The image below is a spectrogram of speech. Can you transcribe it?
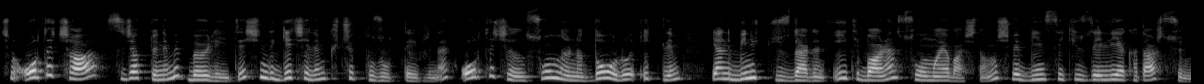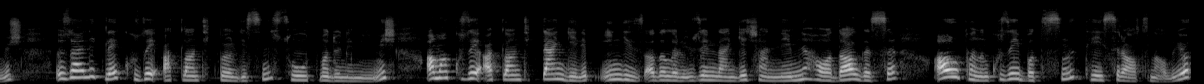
Şimdi Orta Çağ sıcak dönemi böyleydi. Şimdi geçelim Küçük Buzul devrine. Orta Çağ'ın sonlarına doğru iklim yani 1300'lerden itibaren soğumaya başlamış ve 1850'ye kadar sürmüş. Özellikle Kuzey Atlantik bölgesini soğutma dönemiymiş. Ama Kuzey Atlantik'ten gelip İngiliz adaları üzerinden geçen nemli hava dalgası Avrupa'nın kuzeybatısını tesir altına alıyor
